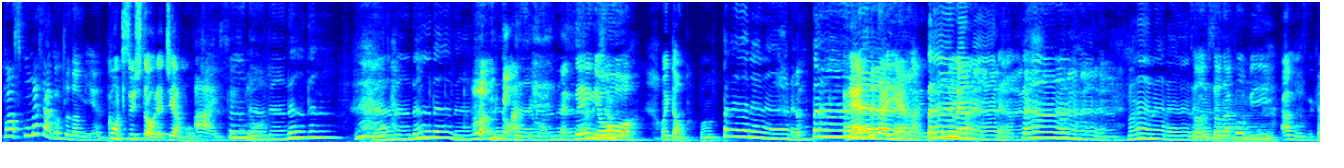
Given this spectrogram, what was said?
Posso começar contando a minha? Conte sua história de amor. Ai, senhor. Um clássico. Senhor. Ou então. Essa daí é mais. Só, só dá pra ouvir a música.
